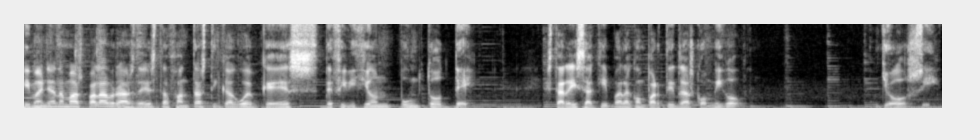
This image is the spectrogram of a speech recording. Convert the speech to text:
Y mañana más palabras de esta fantástica web que es definición.d. ¿Estaréis aquí para compartirlas conmigo? Yo sí.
